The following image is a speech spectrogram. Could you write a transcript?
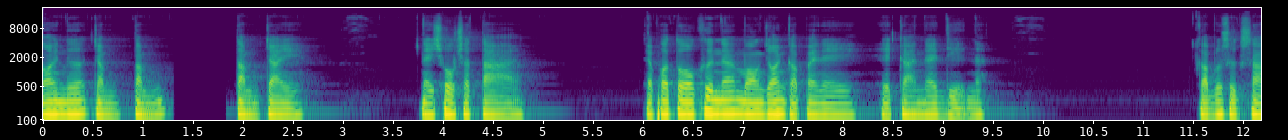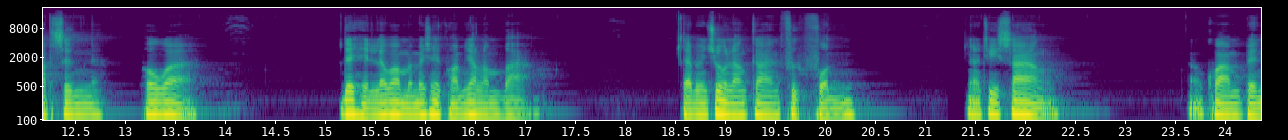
น้อยเนื้อจำต่ำต่ำใจในโชคชะตา แต่พอโตขึ้นนะมองย้อนกลับไปในเหตุการณ์ในอดีตนะกลับรู้สึกซาบซึ้งนะเพราะว่า ได้เห็นแล้วว่ามันไม่ใช่ความยากลำบาก แต่เป็นช่วงหลังการฝึกฝนนะที่สร้างความเป็น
